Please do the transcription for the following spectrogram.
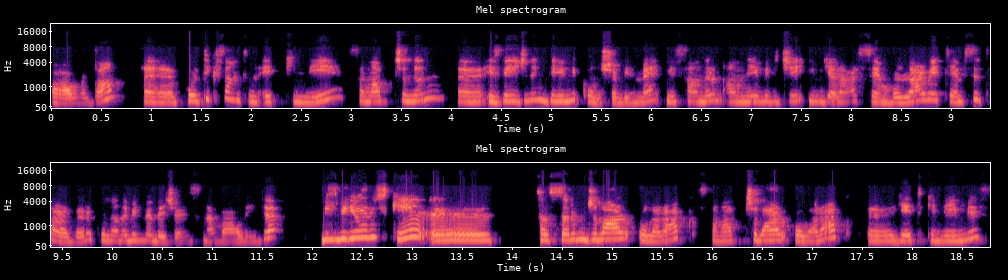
Power'dan e, politik sanatın etkinliği sanatçının, e, izleyicinin dilini konuşabilme, insanların anlayabileceği imgeler, semboller ve temsil tarzları kullanabilme becerisine bağlıydı. Biz biliyoruz ki e, tasarımcılar olarak, sanatçılar olarak e, yetkinliğimiz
